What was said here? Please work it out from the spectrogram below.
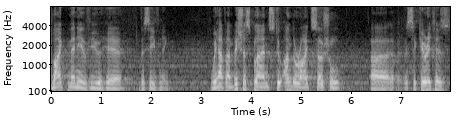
like many of you here this evening. We have ambitious plans to underwrite social uh, securities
